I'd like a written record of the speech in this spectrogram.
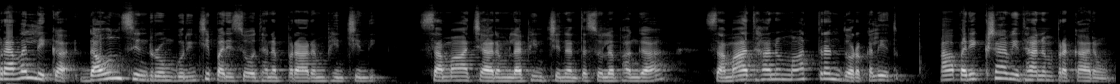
ప్రవల్లిక డౌన్ సిండ్రోమ్ గురించి పరిశోధన ప్రారంభించింది. సమాచారం లభించినంత సులభంగా సమాధానం మాత్రం దొరకలేదు. ఆ పరీక్షా విధానం ప్రకారం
